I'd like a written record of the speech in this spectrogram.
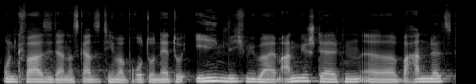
und quasi dann das ganze Thema Brutto-Netto ähnlich wie beim Angestellten äh, äh, behandelst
